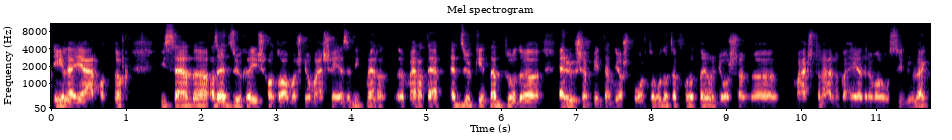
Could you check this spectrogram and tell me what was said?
élen járhatnak, hiszen az edzőkre is hatalmas nyomás helyezedik, mert, mert ha te edzőként nem tudod erősebbé tenni a sportolódat, akkor ott nagyon gyorsan más találnak a helyedre valószínűleg.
